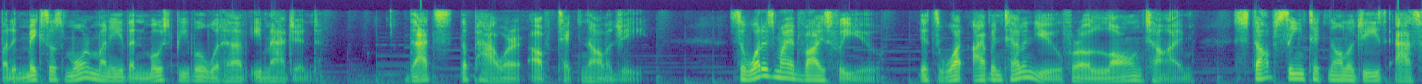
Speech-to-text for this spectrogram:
but it makes us more money than most people would have imagined. That's the power of technology. So what is my advice for you? It's what I've been telling you for a long time. Stop seeing technologies as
